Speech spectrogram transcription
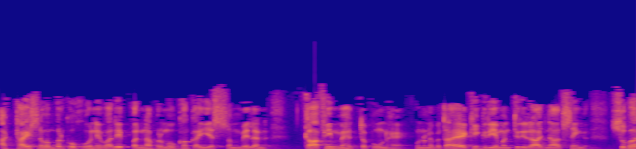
28 नवंबर को होने वाले पन्ना प्रमुखों का यह सम्मेलन काफ़ी महत्वपूर्ण है। उन्होंने बताया कि गृह मंत्री राजनाथ सिंह सुबह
